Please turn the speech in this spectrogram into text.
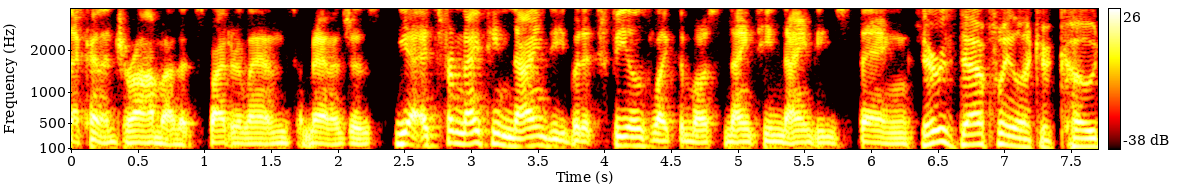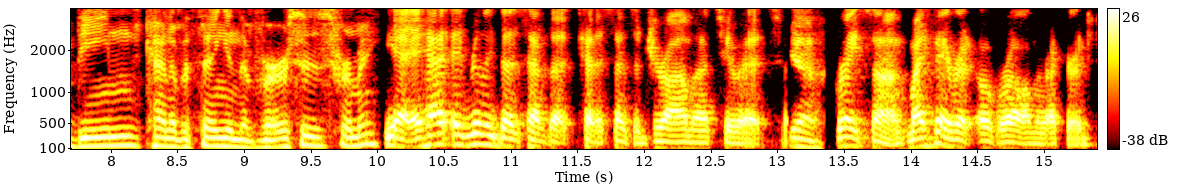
That kind of drama that Spiderland manages. Yeah, it's from 1990, but it feels like the most 1990s thing. There is definitely like a codeine kind of a thing in the verses for me. Yeah, it, ha- it really does have that kind of sense of drama to it. Yeah. Great song. My favorite overall on the record.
